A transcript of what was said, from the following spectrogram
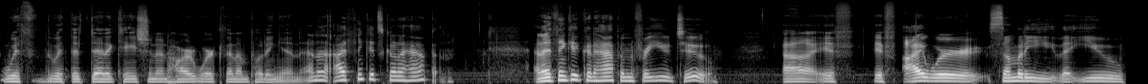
with with the dedication and hard work that i'm putting in. And i, I think it's going to happen. And i think it could happen for you too. Uh, if if I were somebody that you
